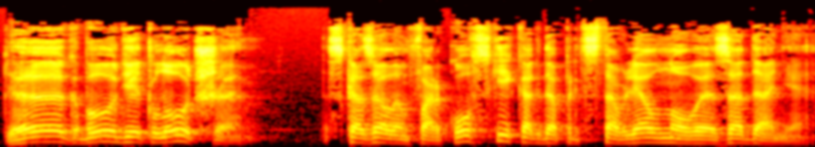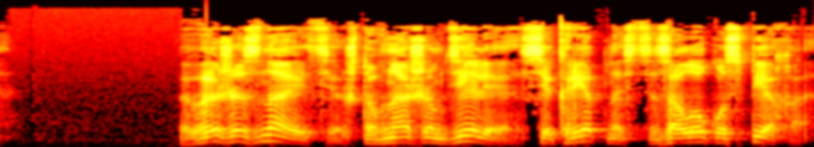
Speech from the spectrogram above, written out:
«Так будет лучше», – сказал им Фарковский, когда представлял новое задание. «Вы же знаете, что в нашем деле секретность – залог успеха.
